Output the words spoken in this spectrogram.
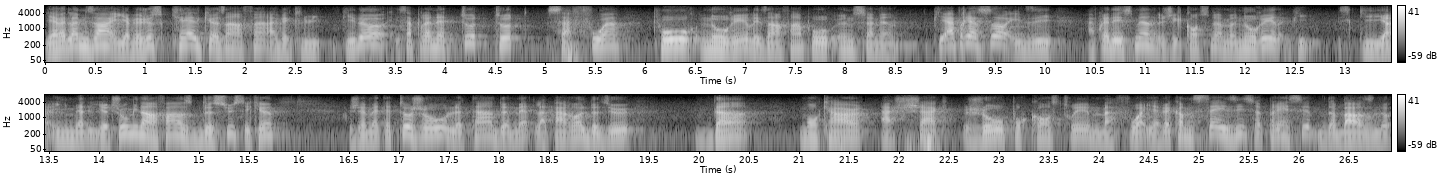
il y avait de la misère. Il y avait juste quelques enfants avec lui. Puis là, ça prenait toute, toute sa foi pour nourrir les enfants pour une semaine. Puis après ça, il dit, après des semaines, j'ai continué à me nourrir. Puis ce qu'il a, toujours mis l'emphase dessus, c'est que je mettais toujours le temps de mettre la parole de Dieu dans mon cœur à chaque jour pour construire ma foi. Il avait comme saisi ce principe de base-là.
